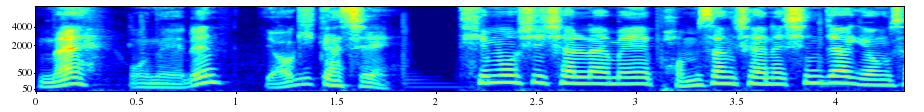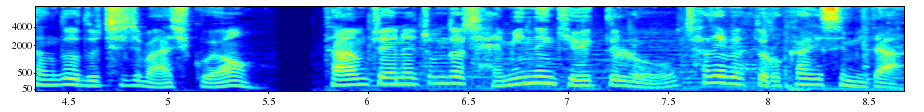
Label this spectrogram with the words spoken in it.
네, 오늘은 여기까지. 티모시 샬라메의 범상치 않은 신작 영상도 놓치지 마시고요. 다음 주에는 좀 더 재밌는 기획들로 찾아뵙도록 하겠습니다.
